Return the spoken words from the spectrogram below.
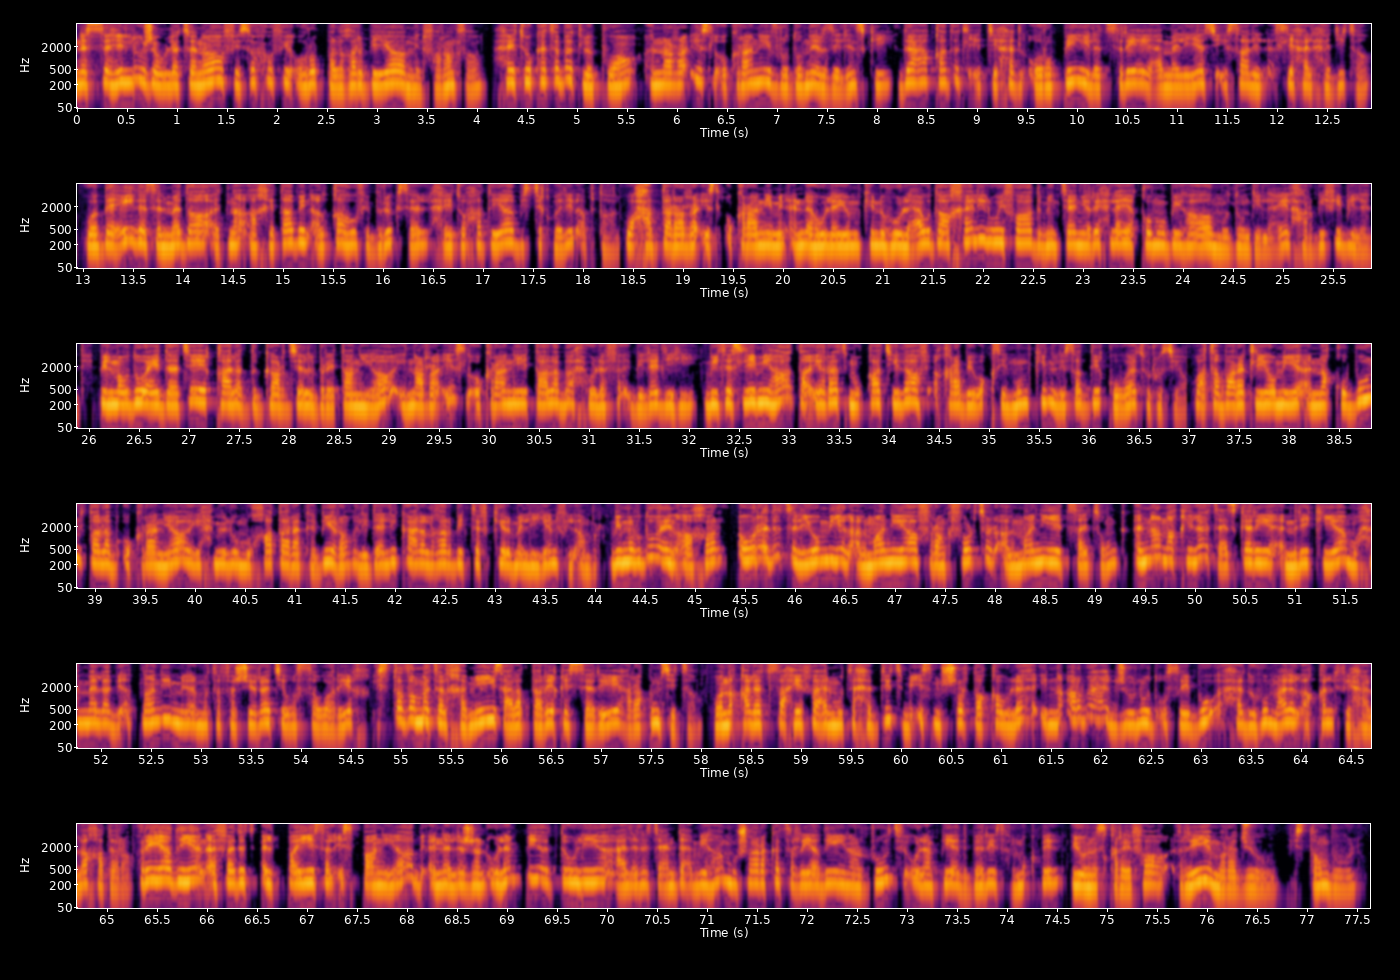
نستهل جولتنا في صحف أوروبا الغربية من فرنسا، حيث كتبت لو بوان أن الرئيس الأوكراني فولوديمير زيلينسكي دعا قادة الاتحاد الأوروبي إلى تسريع عمليات إيصال الأسلحة الحديثة وبعيدة المدى أثناء خطاب ألقاه في بروكسل حيث حظي باستقبال الأبطال، وحذر الرئيس الأوكراني من أنه لا يمكنه العودة خالي الوفاض من ثاني رحلة يقوم بها منذ اندلاع الحرب في بلاده. بالموضوع ذاته قالت The البريطانية إن الرئيس الأوكراني طالب حلفاء بلاده بتسليمها طائرات مقاتلة في أقرب وقت ممكن لصد قوات روسيا، واعتبرت اليومية أن قبول طلب أوكرانيا يحمل مخاطرة كبيرة لذلك على الغرب التفكير مليا في الأمر. بموضوع آخر أوردت اليومية الألمانية فرانكفورتر ألغماينه زايتونغ أن ناقلات عسكرية أمريكية محملة بأطنان من المتفجرات والصواريخ اصطدمت الخميس على الطريق السريع رقم ستة، ونقلت الصحيفة عن متحدث باسم الشرطة قوله إن أربعة جنود أصيبوا أحدهم على الأقل في حالة خطرة. رياضيا أفادت إل بايس الإسبانية بأن اللجنة الأولمبية الدولية أعلنت عن دعمها مشاركة الرياضيين الروس في أولمبياد باريس المقبل. يونس قريفة ريم راديو إسطنبول.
